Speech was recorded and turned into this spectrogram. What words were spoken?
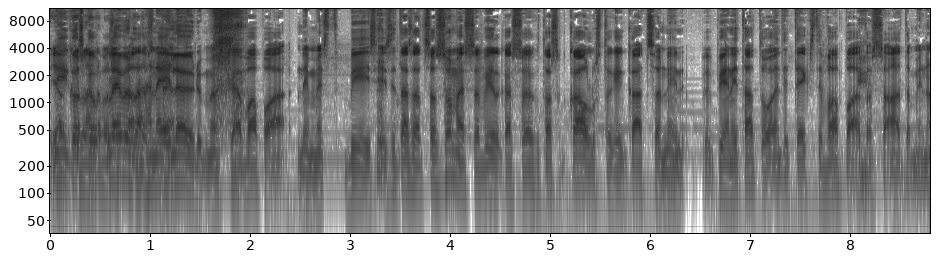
Niin, koska levyllähän ei löydy myöskään vapaa nimistä biisiä. Sitä sä oot on somessa vilkassut, ja kun tuossa kaulustakin katso, niin pieni tatuointiteksti vapaa tuossa Aatamin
